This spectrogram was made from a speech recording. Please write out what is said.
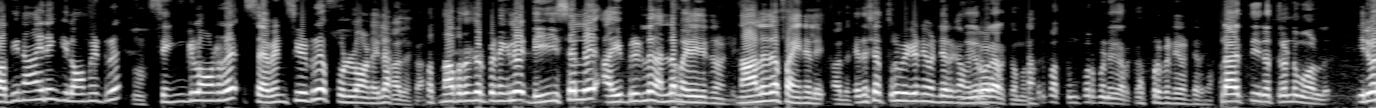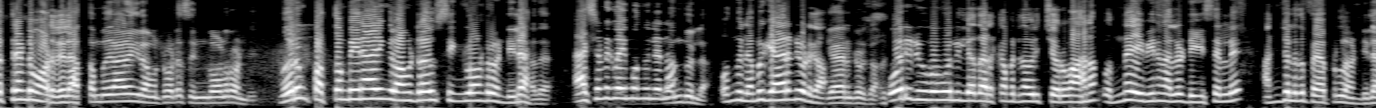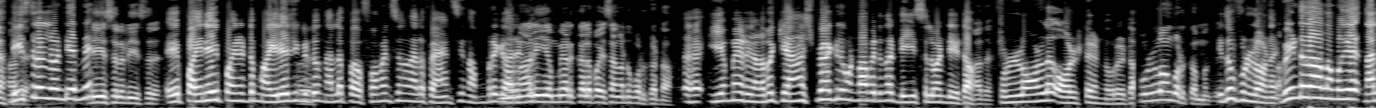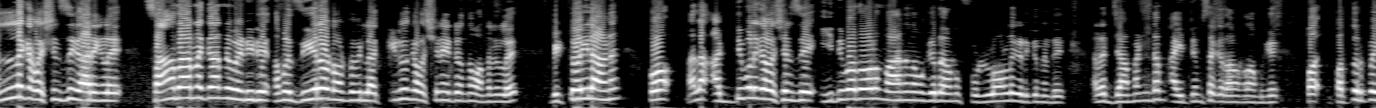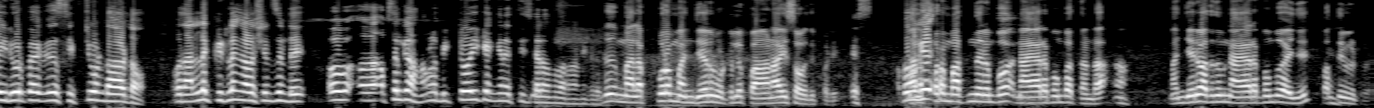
പതിനായിരം kilometre single owner seven seater full owner ഇല്ല. അതെ. പത്നാപ്പത്തഞ്ച് ഉറുപ്പ ഉണ്ടെങ്കിൽ ഡീസൽ ഹൈബ്രിഡിൽ നല്ല മൈലേജ് ഇട്ടുണ്ട് നാലര ഫൈനൽ. ഏകദേശം എത്ര രൂപയ്ക്ക് വണ്ടി ഇറക്കാം. മുപ്പത് ഇറക്കാം. മുപ്പത് രൂപ വണ്ടി ഇറക്കാം. രണ്ടായിരത്തി ഇരുപത്തിരണ്ട് മോളിൽ ഇരുപത്തിരണ്ട് മോഡൽ അല്ലെ പത്തൊമ്പതിനായിരം കിലോമീറ്ററോടെ സിംഗിൾ ഓണർ വണ്ടി. വെറും പത്തൊമ്പതിനായിരം കിലോമീറ്റർ സിംഗിൾ ഓണർ വണ്ടി അല്ലേ അതെ. ആക്സിഡന്റ് ക്ലെയിം ഒന്നും ഒന്നുമില്ല. ഒന്നുമില്ല. നമുക്ക് ഗ്യാരണ്ടി കൊടുക്കാം. ഗ്യാരണ്ടി കൊടുക്കാം. ഒരു രൂപ പോലും ഇല്ലാതെ ഇറക്കാൻ പറ്റുന്ന ഒരു ചെറുവാഹനം ഒന്ന് എവിന് നല്ല ഡീസലിൽ അഞ്ചുള്ളത് പേപ്പറിലുള്ള വണ്ടി അല്ലേ ഡീസൽ ഡീസലുള്ള വണ്ടി തന്നെ ഡീസൽ ഡീസൽ ഈ പതിനേഴ് പതിനെട്ട് മൈലേജും കിട്ടും. നല്ല പെർഫോമൻസിന് നല്ല ഫാൻസി നമ്പർ കാര്യങ്ങൾ നാല് ഇ എം ഐ എടുക്കാനുള്ള പൈസ അങ്ങോട്ട് കൊടുക്കട്ടോ. ഇ എം ഐ എടുക്കണം. അപ്പൊ ക്യാഷ് ബാക്കിൽ കൊണ്ടാൻ പറ്റുന്ന ഡീസൽ വണ്ടി കേട്ടോ. ഫുൾ ഓണിൽ ഓൾട്ട് എണ്ണൂറ് കേട്ടോ ഫുൾ ഓൺ കൊടുക്കാം ഇതും ഫുൾ ഓൺ വീണ്ടും നമുക്ക് നല്ല കളക്ഷൻസ് കാര്യങ്ങൾ. സാധാരണക്കാരന് വേണ്ടിയിട്ട് നമ്മൾ സീറോ ഡൗൺ ലക്കിലും കളക്ഷൻ ആയിട്ട് ഒന്ന് വന്നിട്ടുള്ളത് ബിക്ടോയിലാണ് അപ്പോൾ നല്ല അടിപൊളി കളക്ഷൻസ് ഇരുപതോളം വാഹനം നമുക്ക് തവണ ഫുൾ ഓണിൽ കിടക്കുന്നുണ്ട്. നല്ല ജമണ്ടം ഐറ്റംസ് ഒക്കെ തവണ നമുക്ക്. പത്ത് റുപ്യ ഇരുപത് റുപ്യൊക്കെ സ്വിഫ്റ്റ് ഉണ്ടാകട്ടോ അപ്പോൾ നല്ല കിഡ്ലൻ കളക്ഷൻസ് ഉണ്ട്. അപ്പോൾ അഫ്സൽക്ക നമ്മളെ ബിക്ടോയ്ക്ക് എങ്ങനെ എത്തിച്ചേരാമെന്ന് പറഞ്ഞാൽ ഇത് മലപ്പുറം മഞ്ചേരി റൂട്ടിൽ പാണായി സൗദിപ്പടി. യെസ് അപ്പോൾ മലപ്പുറം ഭാഗത്ത് നിന്ന് വരുമ്പോൾ നായരപ്പമ്പ് എത്തണ്ട. മഞ്ചേരി ഭാഗത്ത് നിന്ന് നായരപ്പമ്പ് കഴിഞ്ഞ് പത്ത് മീറ്റർ.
